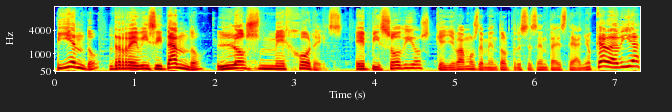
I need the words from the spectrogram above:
viendo, revisitando los mejores episodios que llevamos de Mentor 360 este año. Cada día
